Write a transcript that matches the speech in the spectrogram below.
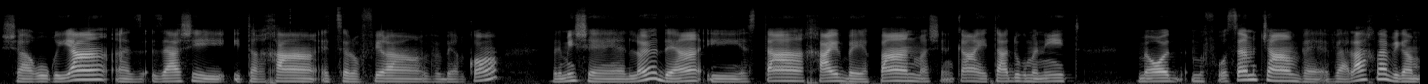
שערורייה, אז זה היה שהיא התארחה אצל אופירה וברקו. ולמי שלא יודע, היא עשתה חיל ביפן, מה שנקרא, היא הייתה דוגמנית מאוד מפורסמת שם, ו- והלך לה, והיא גם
